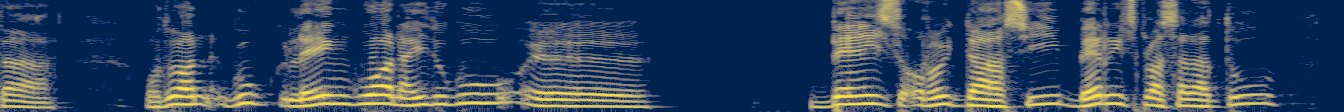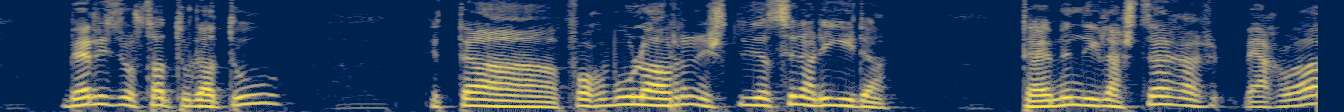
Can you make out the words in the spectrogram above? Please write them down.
Da, orduan, guk lehengoa nahi dugu e, berriz oroita hasi, berriz plazaratu, berriz ostaturatu, eta formula horren estudiatzen ari gira. Eta hemen dik behar ba,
